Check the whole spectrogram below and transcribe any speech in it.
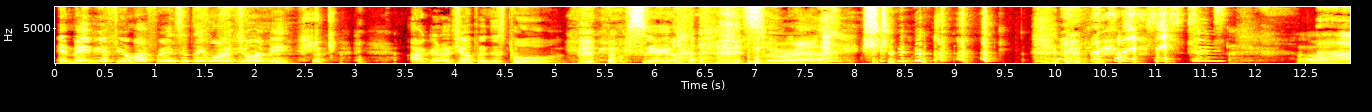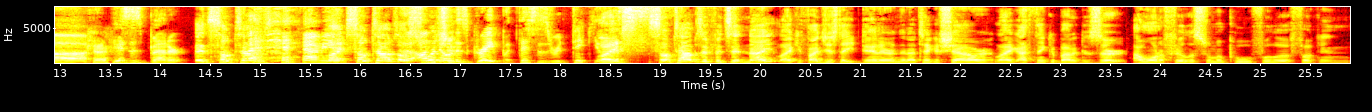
and maybe a few of my friends if they want to join me are gonna jump in this pool of cereal and swim around. Oh, Uh, okay. His is better. And sometimes, I mean, like sometimes I'll the switch unknown it. is great, but this is ridiculous. like sometimes if it's at night like if i just ate dinner and then i take a shower like i think about a dessert i want to fill a swimming pool full of fucking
